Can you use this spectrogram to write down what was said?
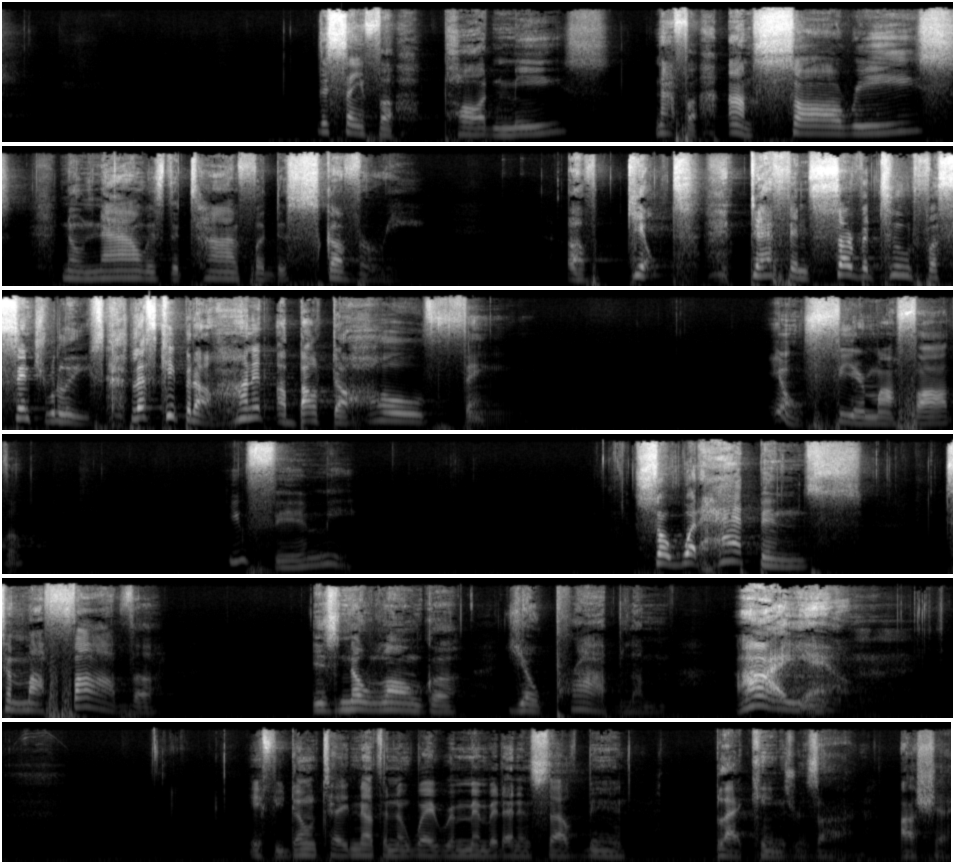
This ain't for pardon me's, not for I'm sorry's. No, now is the time for discovery of guilt, death, and servitude for centuries. Let's keep it a hundred about the whole thing. You don't fear my father, you fear me. So, what happens to my father is no longer your problem. I am. If you don't take nothing away, remember that in South Bend, black kings reside. Ashe.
